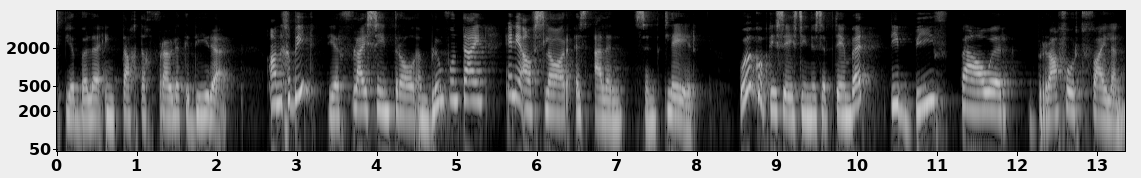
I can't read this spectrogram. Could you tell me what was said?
SP bulle en 80 vroulike diere. Aangebied deur Vleis Sentraal in Bloemfontein en die afslaer is Ellen Sinclair. Ook op die 16de September die Beef Power Braford veiling.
